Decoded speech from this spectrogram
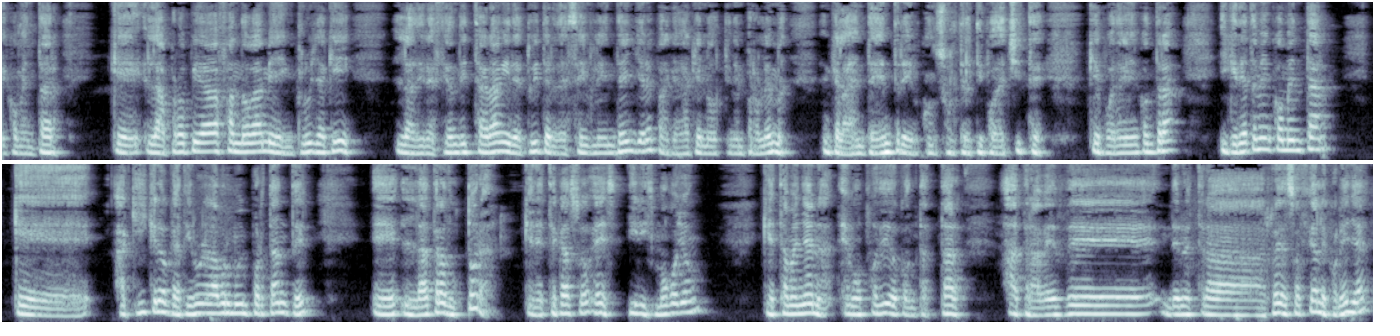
eh, comentar que la propia Fandogamia incluye aquí la dirección de Instagram y de Twitter de Safely Dangerous para que vea que no tienen problemas en que la gente entre y consulte el tipo de chistes que pueden encontrar. Y quería también comentar que aquí creo que tiene una labor muy importante eh, la traductora, que en este caso es Iris Mogollón, que esta mañana hemos podido contactar a través de, de nuestras redes sociales con ella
